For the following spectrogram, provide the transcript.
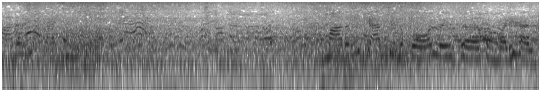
Madhavi Madhavi capture the ball with somebody help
